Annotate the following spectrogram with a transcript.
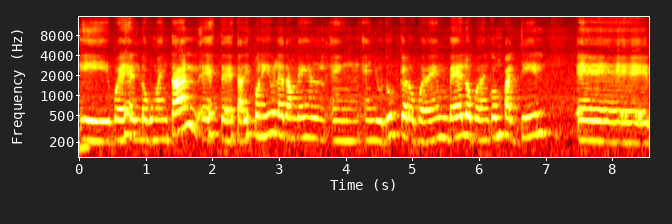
Y pues el documental este, está disponible también en, en YouTube, que lo pueden ver, lo pueden compartir eh,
